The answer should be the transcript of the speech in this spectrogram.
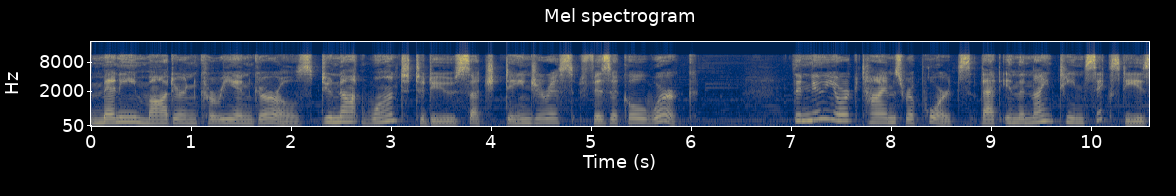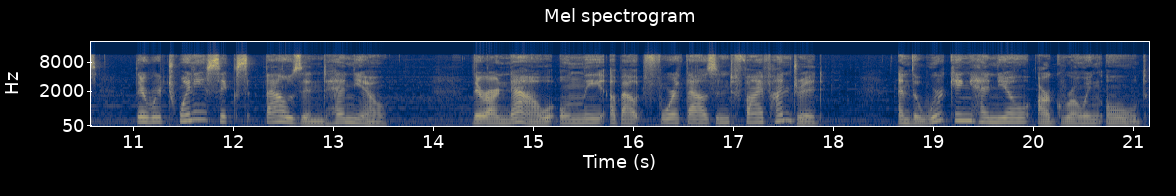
Many modern Korean girls do not want to do such dangerous physical work. The New York Times reports that in the 1960s there were 26,000 haenyeo. There are now only about 4,500, and the working haenyeo are growing old.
